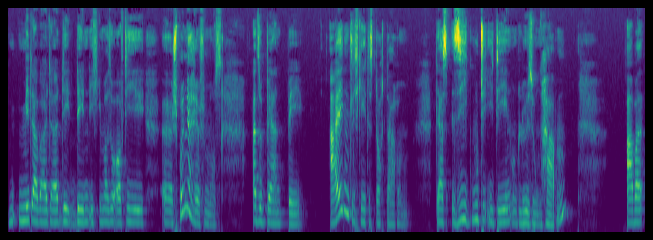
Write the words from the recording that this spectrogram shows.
Mitarbeiter, denen ich immer so auf die äh, Sprünge helfen muss. Also Bernd B. Eigentlich geht es doch darum, dass Sie gute Ideen und Lösungen haben aber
